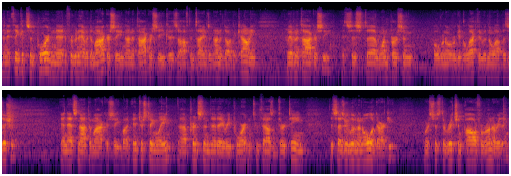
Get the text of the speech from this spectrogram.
And I think it's important that if we're going to have a democracy, not autocracy, because oftentimes in Onondaga County, we have an autocracy. It's just uh, one person over and over getting elected with no opposition. And that's not democracy. But interestingly, uh, Princeton did a report in 2013 that says we live in an oligarchy, where it's just the rich and powerful run everything.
